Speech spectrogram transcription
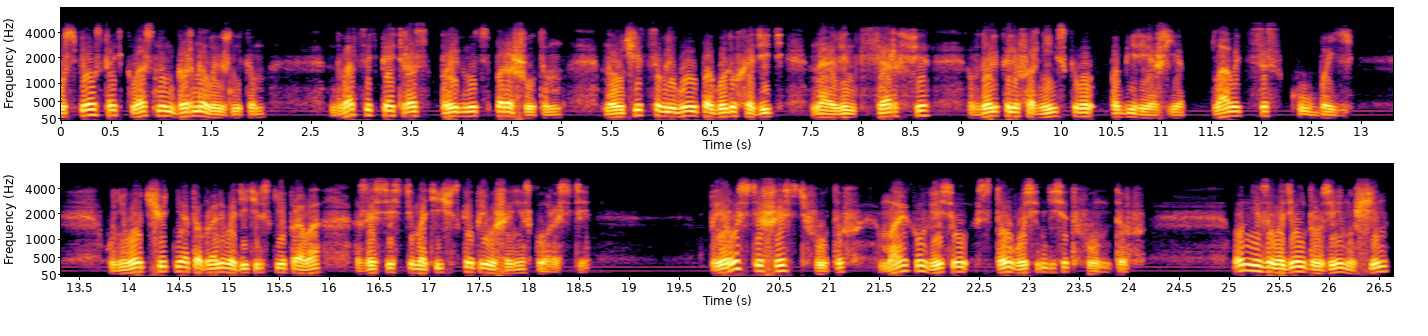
успел стать классным горнолыжником, 25 раз прыгнуть с парашютом, научиться в любую погоду ходить на виндсерфе вдоль калифорнийского побережья, плавать со скубой. У него чуть не отобрали водительские права за систематическое превышение скорости. При росте 6 футов Майкл весил 180 фунтов. Он не заводил друзей-мужчин,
